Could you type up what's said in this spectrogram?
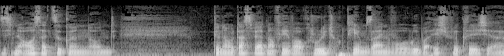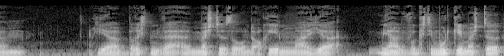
sich eine Auszeit zu gönnen. Und genau, das werden auf jeden Fall auch Real Talk Themen sein, worüber ich wirklich ähm, hier berichten möchte so und auch jedem mal hier ja wirklich den Mut geben möchte,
